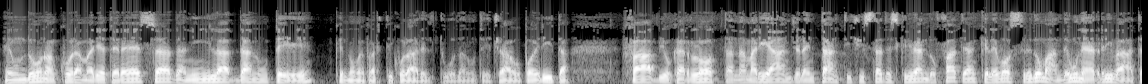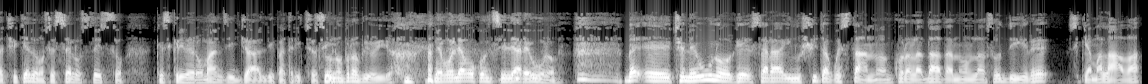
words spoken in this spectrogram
è un dono, ancora Maria Teresa, Danila, Danute, che nome particolare il tuo Danute, ciao, poi Rita Fabio, Carlotta, Anna Maria Angela, in tanti ci state scrivendo, fate anche le vostre domande, una è arrivata, ci chiedono se sei lo stesso che scrive romanzi gialli, Patrizio. Sì. Sono proprio io. ne vogliamo consigliare uno? Beh, eh, ce n'è uno che sarà in uscita quest'anno, ancora la data non la so dire, si chiama Lava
